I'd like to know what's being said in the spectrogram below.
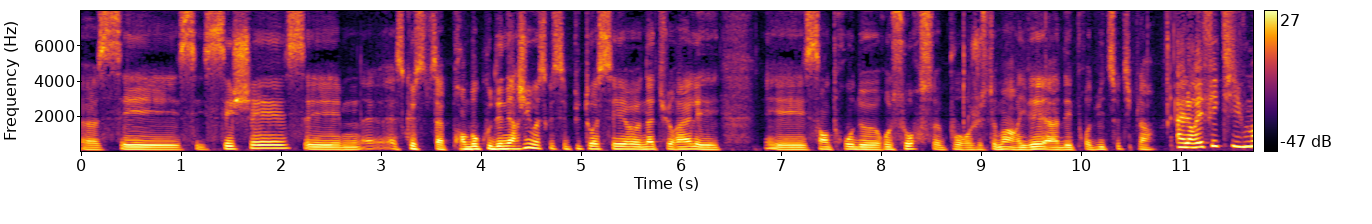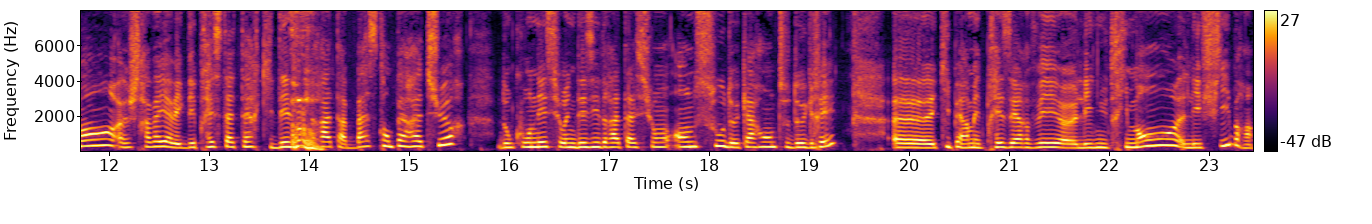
euh, c'est séché Est-ce que ça prend beaucoup d'énergie ou est-ce que c'est plutôt assez naturel et, et sans trop de ressources pour justement arriver à des produits de ce type-là Alors effectivement, euh, je travaille avec des prestataires qui déshydratent à basse température. Donc on est sur une déshydratation en dessous de 40 degrés euh, qui permet de préserver euh, les nutriments, les fibres.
